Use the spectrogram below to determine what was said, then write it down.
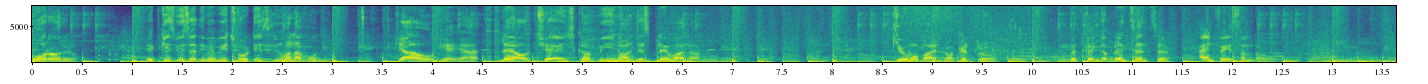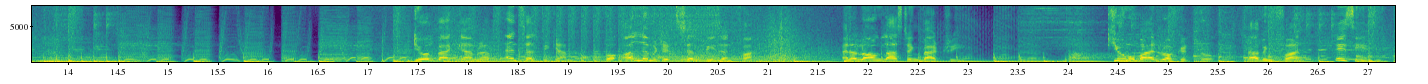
बोर हो रहे हो। इक्कीसवीं सदी में भी छोटी स्क्रीन वाला फ़ोन क्या हो गया यार? ले आओ, छह इंच का वी नॉच डिस्प्ले वाला। Q mobile rocket pro with fingerprint sensor and face unlock dual back camera and selfie camera for unlimited selfies and fun and a long lasting battery Q mobile rocket pro Having fun is easy.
